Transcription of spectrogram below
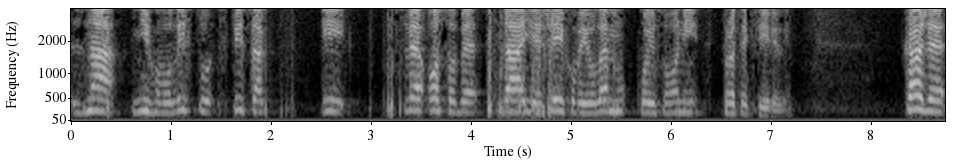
zna njihovu listu, spisak i sve osobe da je šejhove i ulemu koji su oni protekfirili. Kaže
